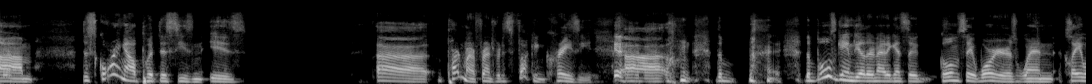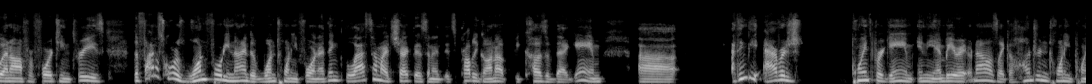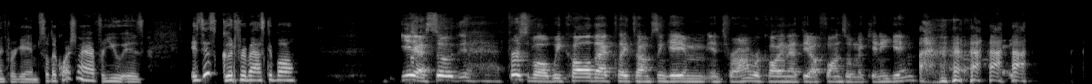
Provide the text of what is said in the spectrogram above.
Sure. Um, the scoring output this season is uh pardon my french but it's fucking crazy uh the the bulls game the other night against the golden state warriors when Klay went off for 14 threes the final score was 149 to 124 and i think the last time i checked this and it's probably gone up because of that game uh i think the average points per game in the nba right now is like 120 points per game so the question i have for you is is this good for basketball yeah, so first of all, we call that Klay Thompson game in Toronto. We're calling that the Alfonzo McKinnie game.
